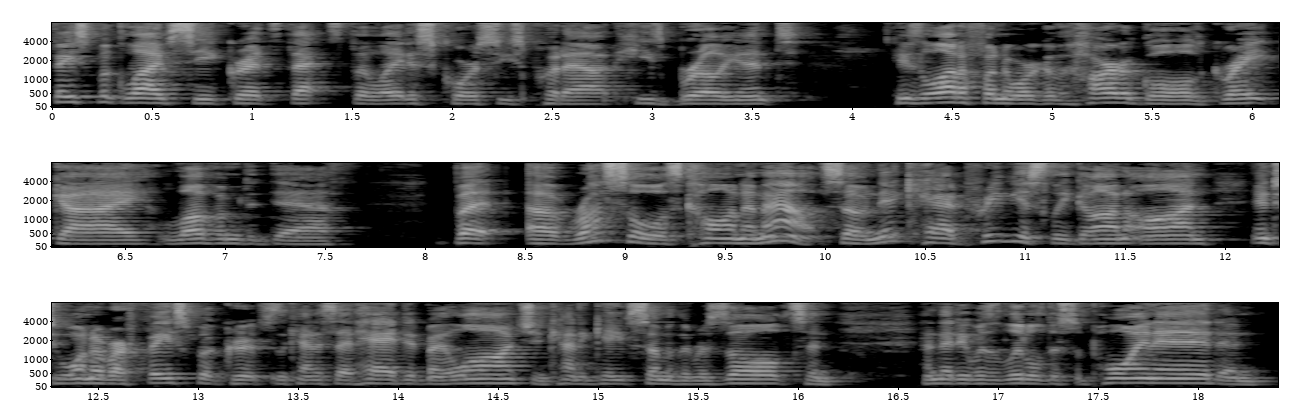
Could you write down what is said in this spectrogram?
Facebook Live Secrets. That's the latest course he's put out. He's brilliant. He's a lot of fun to work with. Heart of gold, great guy. Love him to death. But uh, Russell was calling him out. So Nick had previously gone on into one of our Facebook groups and kind of said, "Hey, I did my launch," and kind of gave some of the results and and that he was a little disappointed and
